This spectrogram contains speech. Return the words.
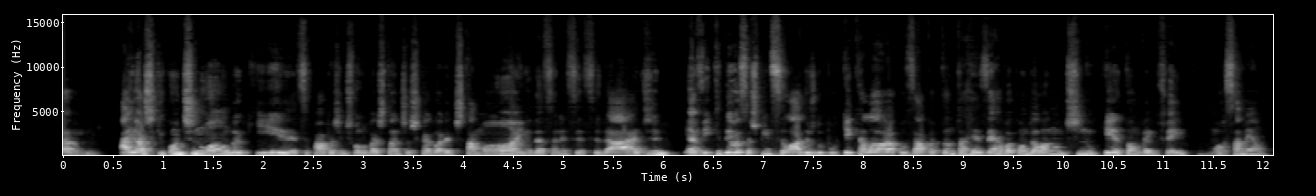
Aí eu acho que continuando aqui, esse papo a gente falou bastante, acho que agora de tamanho, dessa necessidade. E a Vicky deu essas pinceladas do porquê que ela usava tanto a reserva quando ela não tinha o quê tão bem feito? Um orçamento.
